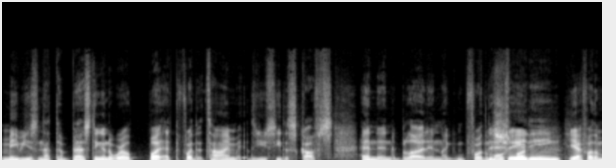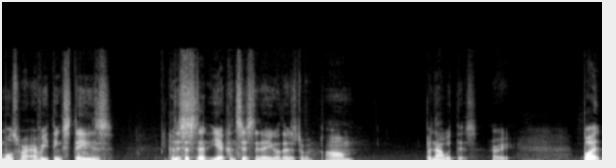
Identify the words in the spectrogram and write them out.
maybe it's not the best thing in the world, but at the, for the time, you see the scuffs and, and the blood, and like for the, The, most part, shading, yeah, for the most part, everything stays dis- consistent. yeah, consistent. There you go. There's the um, but not with this, right? But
